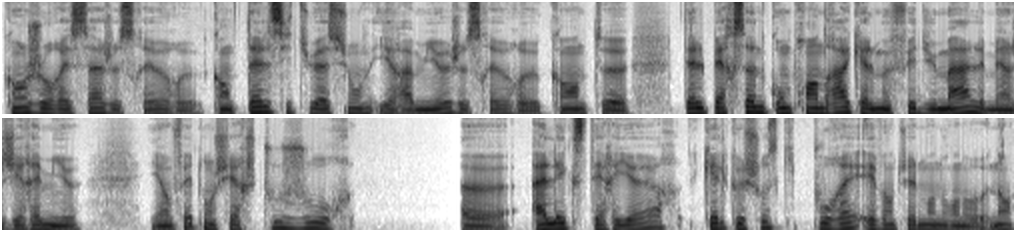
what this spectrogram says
quand j'aurai ça, je serai heureux. Quand telle situation ira mieux, je serai heureux. Quand euh, telle personne comprendra qu'elle me fait du mal, eh j'irai mieux. Et en fait, on cherche toujours euh, à l'extérieur quelque chose qui pourrait éventuellement nous rendre. Non,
